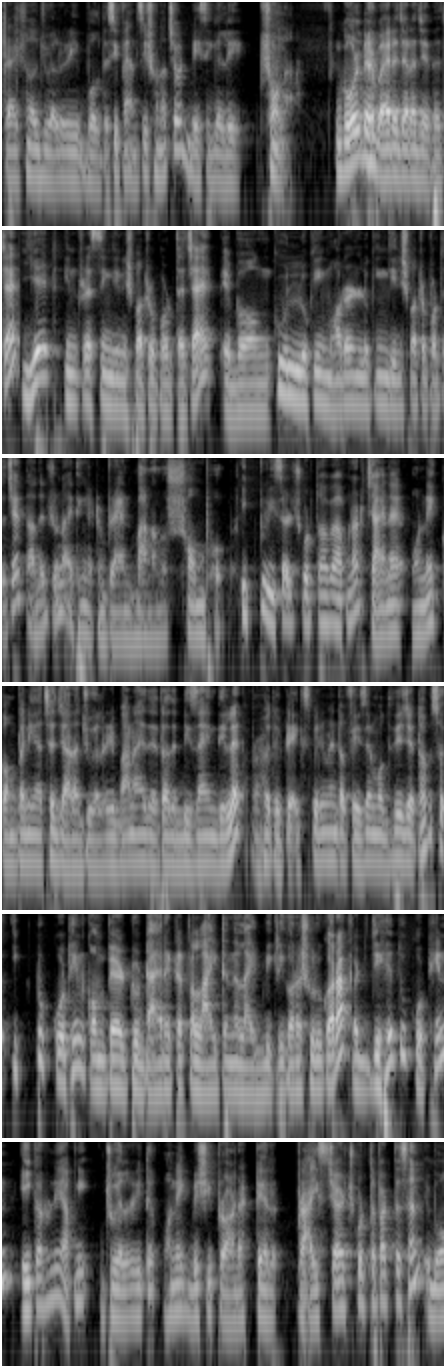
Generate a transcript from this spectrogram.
ট্র্যাডিশনাল জুয়েলারি বলতেছি ফ্যান্সি শোনাচ্ছে বাট বেসিক্যালি সোনা গোল্ডের বাইরে যারা যেতে চায় ইয়েট ইন্টারেস্টিং জিনিসপত্র পড়তে চায় এবং কুল লুকিং মডার্ন লুকিং জিনিসপত্র পড়তে চায়, তাদের জন্য আই থিঙ্ক একটা ব্র্যান্ড বানানো সম্ভব। একটু রিসার্চ করতে হবে আপনার, চায়নায় অনেক কোম্পানি আছে যারা জুয়েলারি বানায় দেয়, তাদের ডিজাইন দিলে আপনার হয়তো একটু এক্সপেরিমেন্টাল ফেজের মধ্যে দিয়ে যেতে হবে। সো একটু কঠিন কম্পেয়ার টু ডাইরেক্ট একটা লাইট এনে লাইট বিক্রি করা শুরু করা। বাট যেহেতু কঠিন, এই কারণে আপনি জুয়েলারিতে অনেক বেশি প্রোডাক্টের প্রাইস চার্জ করতে পারতেছেন এবং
